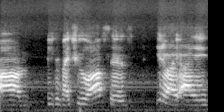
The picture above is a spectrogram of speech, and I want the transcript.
Um, because my two losses, you know, I,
